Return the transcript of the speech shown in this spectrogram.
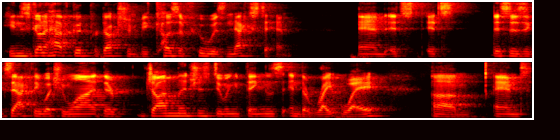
He's going to have good production because of who is next to him, and it's it's this is exactly what you want. They're, John Lynch is doing things in the right way, um, and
